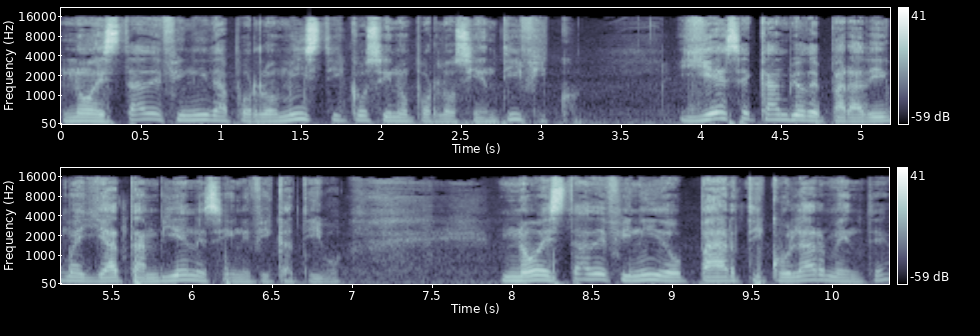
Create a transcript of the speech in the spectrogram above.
No está definida por lo místico, sino por lo científico. Y ese cambio de paradigma ya también es significativo. No está definido particularmente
